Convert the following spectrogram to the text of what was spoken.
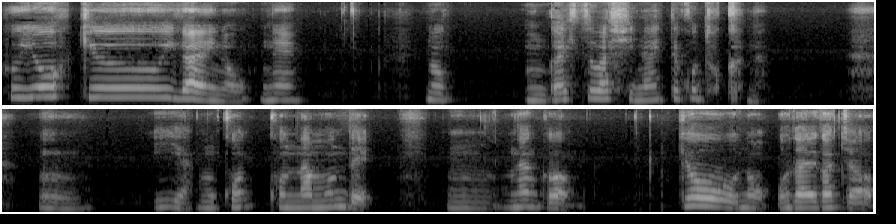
不要不急以外のね、の、外出はしないってことかな。うん。いいや、もうここんなもんで。うん、なんか、今日のお題ガチャ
